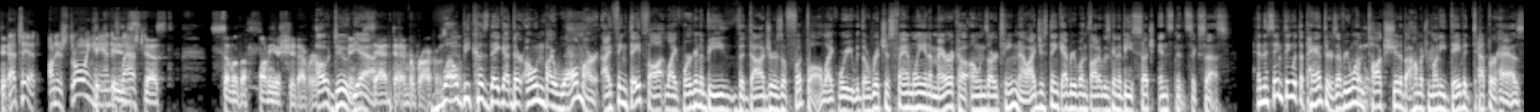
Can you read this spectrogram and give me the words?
That's it. On his throwing hand, It his is last just some of the funniest shit ever. Oh, dude, yeah. sad Denver Broncos. Well, because they got they're owned by Walmart. I think they thought like we're gonna be the Dodgers of football. Like we the richest family in America owns our team now. I just think everyone thought it was gonna be such instant success. And the same thing with the Panthers. Everyone talks shit about how much money David Tepper has.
